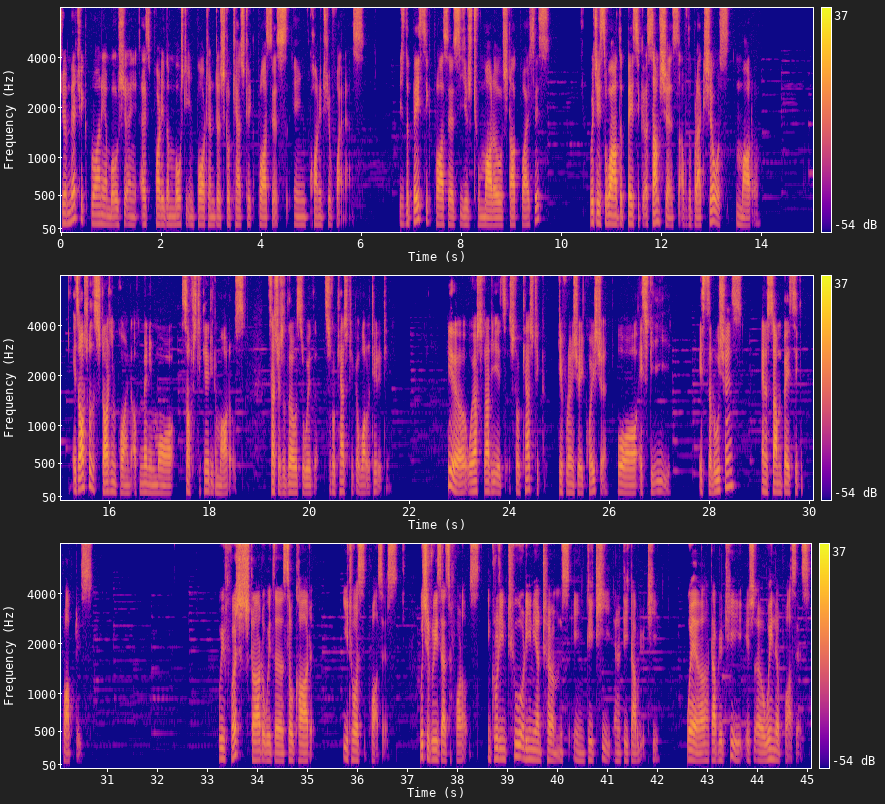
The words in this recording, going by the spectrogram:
Geometric Brownian motion is probably the most important stochastic process in quantitative finance. It's the basic process used to model stock prices, which is one of the basic assumptions of the Black-Scholes model. It's also the starting point of many more sophisticated models, such as those with stochastic volatility. Here, we'll study its stochastic differential equation, or SDE, its solutions, and some basic properties. We first start with the so-called Itô process, which reads as follows, including two linear terms in dt and dwt, where wt is a Wiener process,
